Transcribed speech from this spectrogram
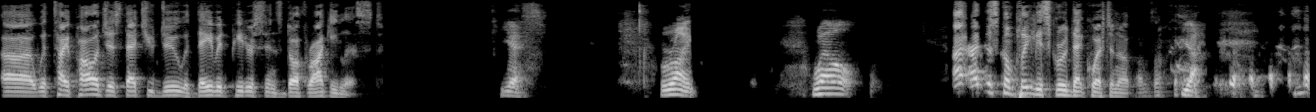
uh, with typologists that you do with David Peterson's Dothraki list. Yes. Right. Well, I, I just completely screwed that question up. I'm sorry. yeah.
